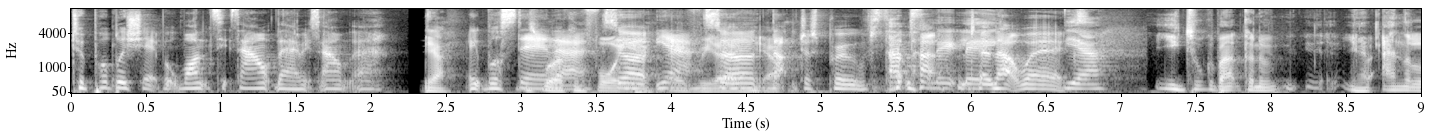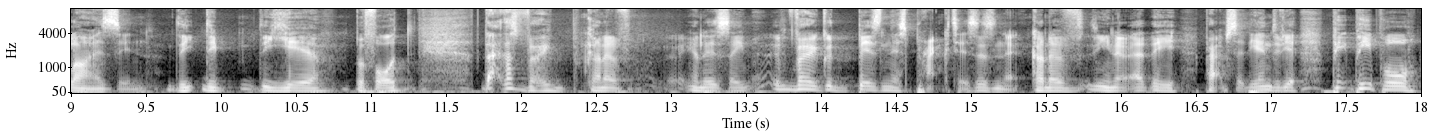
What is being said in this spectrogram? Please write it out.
to publish it. But once it's out there, it's out there. Yeah. It will stay It's working there. for so you yeah, every so yeah. that just proves that that, Absolutely. that, that works. Yeah. you talk about kind of you know analyzing the the, the year before that, that's very kind of you know, it's a very good business practice, isn't it? Kind of, you know, at the perhaps at the end of the year, pe- people,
